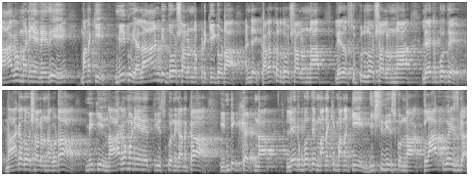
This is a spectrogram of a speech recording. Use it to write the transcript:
నాగమణి అనేది మనకి మీకు ఎలాంటి దోషాలు ఉన్నప్పటికీ కూడా అంటే కలత్ర దోషాలున్నా లేదా శుక్ర దోషాలున్నా లేకపోతే నాగదోషాలున్నా కూడా మీకు ఈ నాగమణి అనేది తీసుకొని కనుక ఇంటికి కట్టినా లేకపోతే మనకి మనకి దిష్టి తీసుకున్న క్లాక్ వైజ్గా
